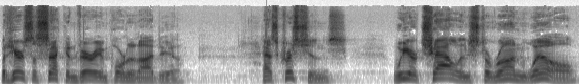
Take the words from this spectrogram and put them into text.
But here's the second very important idea. As Christians, we are challenged to run well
